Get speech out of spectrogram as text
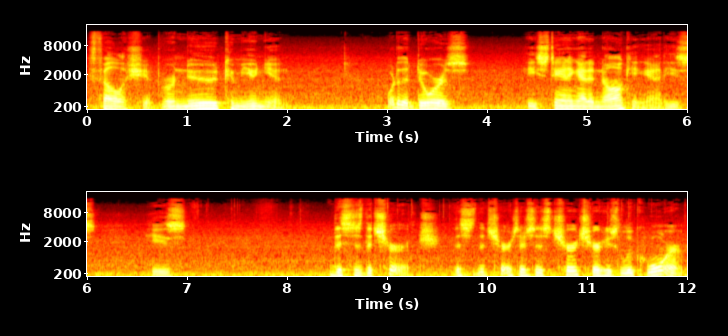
fellowship, renewed communion. What are the doors he's standing at and knocking at? He's, he's. This is the church. This is the church. There's this church here who's lukewarm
